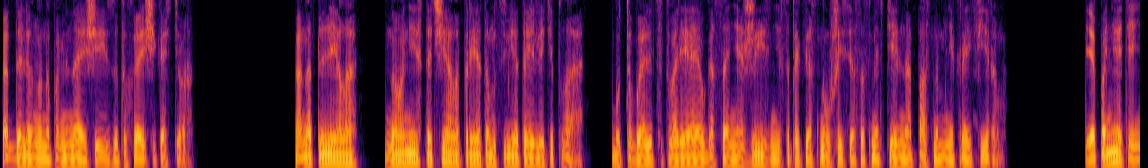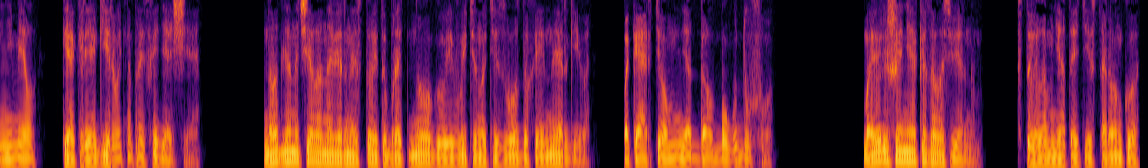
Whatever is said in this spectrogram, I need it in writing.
отдаленно напоминающей затухающий костер. Она тлела, но не источала при этом света или тепла, будто бы олицетворяя угасание жизни, соприкоснувшейся со смертельно опасным некроэфиром. Я понятия не имел, как реагировать на происходящее. Но для начала, наверное, стоит убрать ногу и вытянуть из воздуха энергию, пока Артём не отдал Богу душу. Мое решение оказалось верным. Стоило мне отойти в сторонку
